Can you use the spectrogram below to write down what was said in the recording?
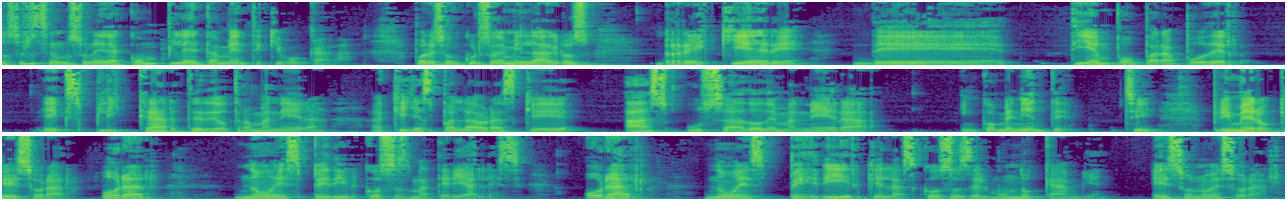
nosotros tenemos una idea completamente equivocada. Por eso un curso de milagros requiere de tiempo para poder explicarte de otra manera aquellas palabras que has usado de manera inconveniente. ¿sí? Primero, ¿qué es orar? Orar no es pedir cosas materiales. Orar no es pedir que las cosas del mundo cambien. Eso no es orar.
